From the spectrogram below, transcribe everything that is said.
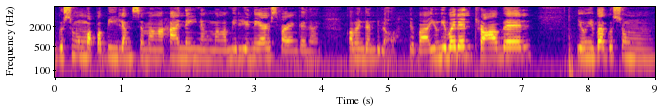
gusto mong mapabilang sa mga hanay ng mga millionaires, parang ganun. Comment down below. ba diba? Yung iba din, travel. Yung iba gustong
